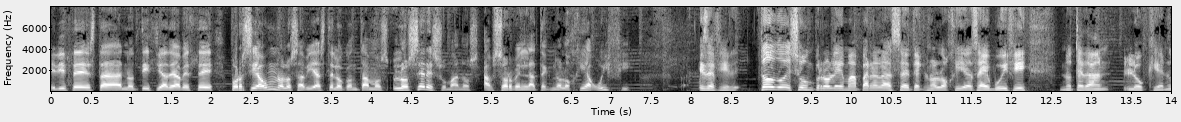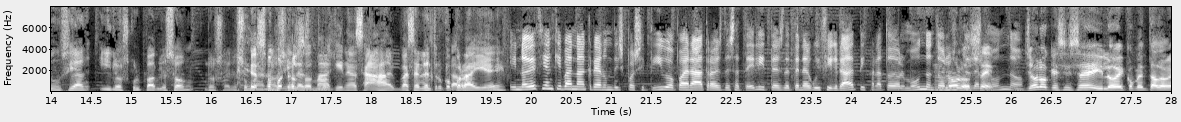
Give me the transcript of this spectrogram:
Y dice esta noticia de ABC, por si aún no lo sabías, te lo contamos, los seres humanos absorben la tecnología Wi-Fi. Es decir, todo es un problema para las eh, tecnologías eh, Wi-Fi no te dan lo que anuncian y los culpables son los seres humanos y las máquinas. Ah, va a ser el truco por ahí, ¿eh? Y no decían que iban a crear un dispositivo para a través de satélites, de tener wifi gratis para todo el mundo, en todos no los lo del mundo. Yo lo que sí sé, y lo he comentado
